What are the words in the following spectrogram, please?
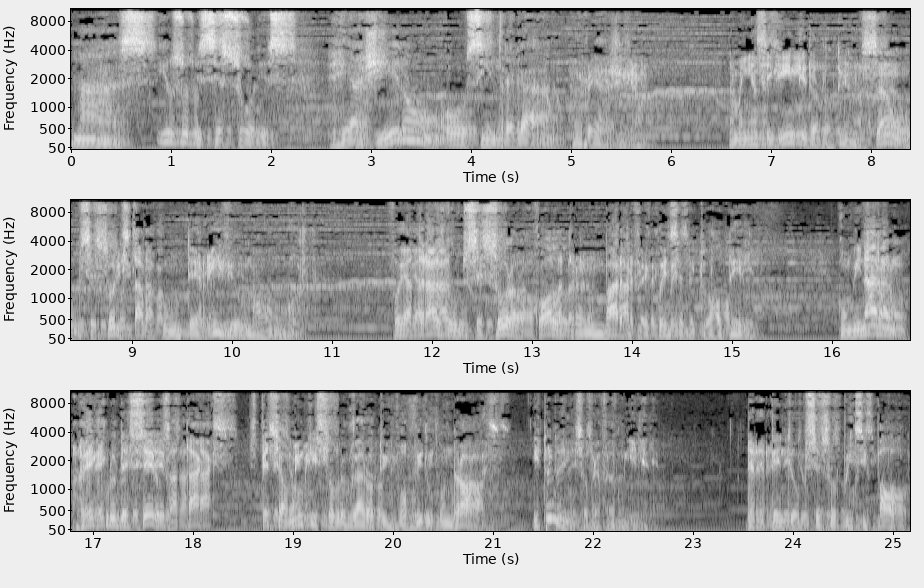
Mas e os obsessores? Reagiram ou se entregaram? Reagiram. Na manhã seguinte da doutrinação, o obsessor estava com um terrível mau humor. Foi atrás do obsessor alcoólatra num bar de frequência habitual dele. Combinaram recrudescer os ataques, especialmente sobre o garoto envolvido com drogas e também sobre a família. De repente, o obsessor principal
